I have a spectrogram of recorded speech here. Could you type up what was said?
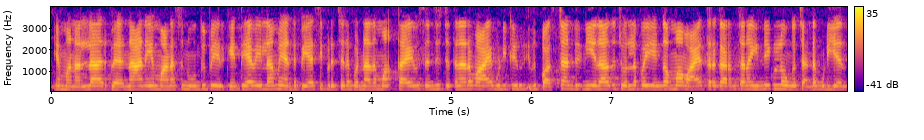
ஏம்மா நல்லா இருப்ப. நானே மனசு நொந்து போயிருக்கேன். தேவையில்லாம என்கிட்ட பேசி பிரச்சனை பண்ணாதம்மா. தயவு செஞ்சு சித்த நேரம் வாய மூடிட்டு. இது பஸ் ஸ்டாண்டு நீ ஏதாவது சொல்ல போய் எங்க அம்மா வாய திறக்க ஆரம்பிச்சானா இன்னைக்குள்ள உங்க சண்டை முடியாது.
